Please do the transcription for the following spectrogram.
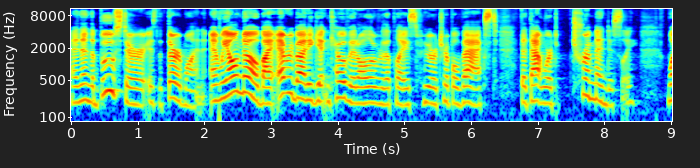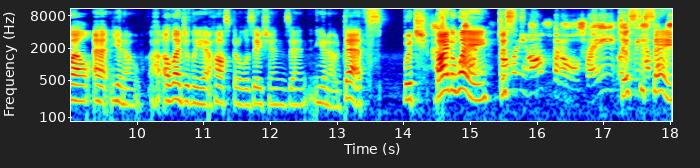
And then the booster is the third one. And we all know by everybody getting COVID all over the place who are triple vaxxed that that worked tremendously. Well, at, you know, allegedly at hospitalizations and, you know, deaths, which, by the way, just so many hospitals, right? Like, just we to say-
